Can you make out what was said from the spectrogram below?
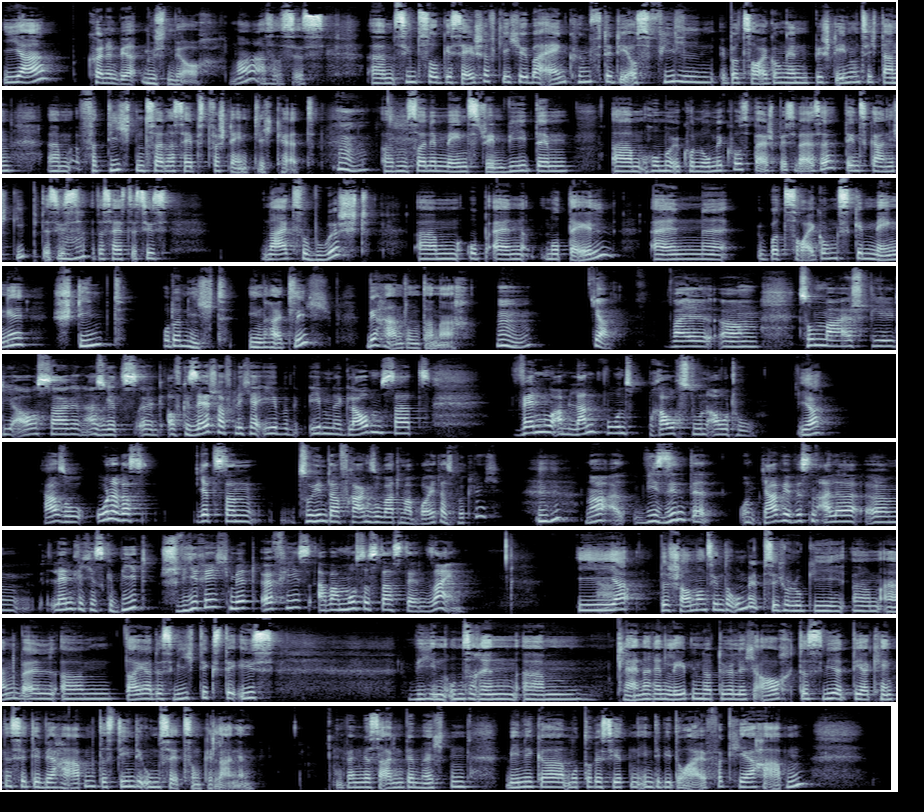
Ja, können wir, müssen wir auch. Ne? Also es ist, sind so gesellschaftliche Übereinkünfte, die aus vielen Überzeugungen bestehen und sich dann ähm, verdichten zu einer Selbstverständlichkeit, mhm. ähm, so einem Mainstream wie dem ähm, Homo economicus beispielsweise, den es gar nicht gibt. Das, ist, mhm. das heißt, es ist nahezu wurscht, ähm, ob ein Modell, ein Überzeugungsgemenge stimmt oder nicht inhaltlich. Wir handeln danach. Mhm. Ja, weil ähm, zum Beispiel die Aussage, also jetzt äh, auf gesellschaftlicher Ebene Glaubenssatz, wenn du am Land wohnst, brauchst du ein Auto. Ja. Ja, so ohne das jetzt dann zu hinterfragen, so warte mal, brauche ich das wirklich? Mhm. Na, wie sind denn, und ja, wir wissen alle, ähm, ländliches Gebiet schwierig mit Öffis, aber muss es das denn sein? Ja, ja das schauen wir uns in der Umweltpsychologie ähm, an, weil ähm, da ja das Wichtigste ist, wie in unseren ähm, kleineren Leben natürlich auch, dass wir die Erkenntnisse, die wir haben, dass die in die Umsetzung gelangen. Und wenn wir sagen, wir möchten weniger motorisierten Individualverkehr haben,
